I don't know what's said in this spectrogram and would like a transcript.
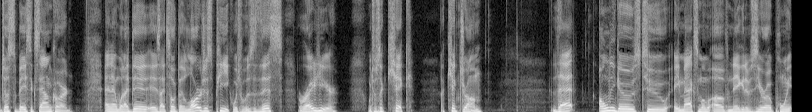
just a basic sound card. And then what I did is I took the largest peak, which was this right here, which was a kick, a kick drum. That only goes to a maximum of negative 0.1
